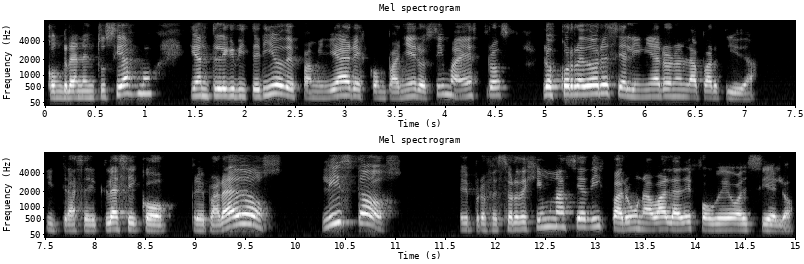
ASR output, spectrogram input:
Con gran entusiasmo y ante el griterío de familiares, compañeros y maestros, los corredores se alinearon en la partida. Y tras el clásico ¿Preparados? ¿Listos? El profesor de gimnasia disparó una bala de fogueo al cielo.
